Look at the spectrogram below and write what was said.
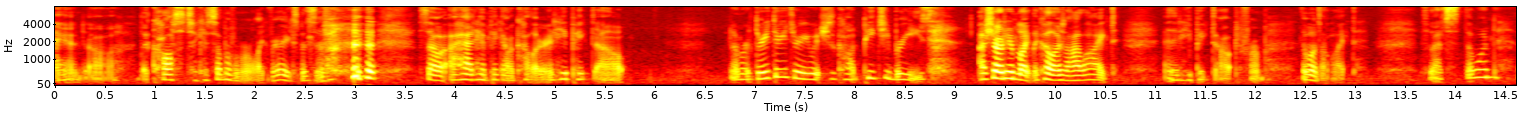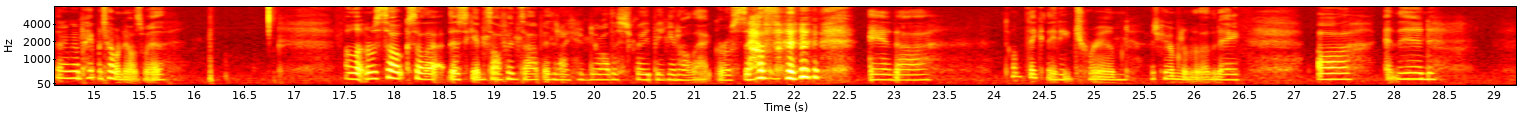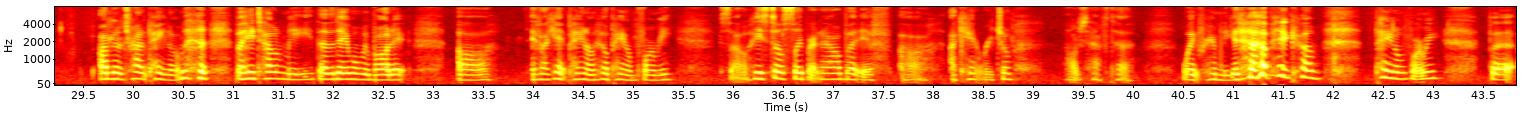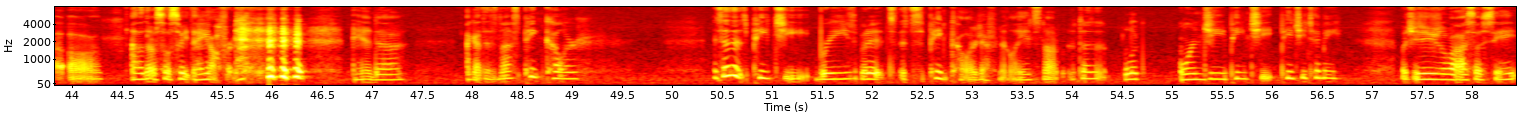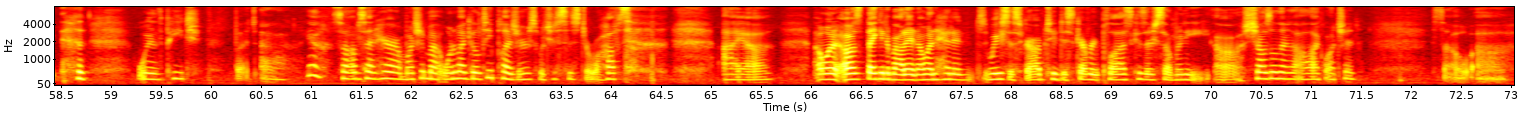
And uh, the cost, because some of them are like very expensive. so I had him pick out a color, and he picked out number 333, which is called Peachy Breeze. I showed him like the colors I liked, and then he picked out from the ones I liked. So that's the one that I'm going to paint my toenails with. I'm letting them soak so that the skin softens up and then I can do all the scraping and all that gross stuff. and uh, don't think they need trimmed. I trimmed them the other day. Uh, and then I'm going to try to paint them. but he told me the other day when we bought it, uh, if I can't paint them, he'll paint them for me. So he's still asleep right now, but if uh, I can't reach him, I'll just have to wait for him to get up and come paint them for me. But uh, I thought that was so sweet that he offered. and uh, I got this nice pink color. It says it's peachy breeze, but it's it's a pink color definitely. It's not. It doesn't look orangey, peachy, peachy to me, which is usually what I associate with peach. But uh, yeah, so I'm sitting here. I'm watching my one of my guilty pleasures, which is Sister Wives. I uh, I went. I was thinking about it. and I went ahead and resubscribed to Discovery Plus because there's so many uh, shows on there that I like watching. So uh,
